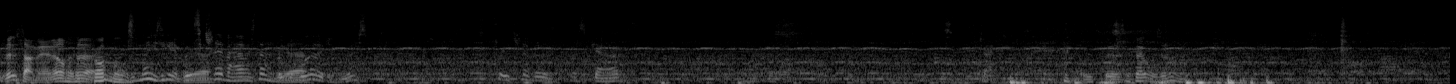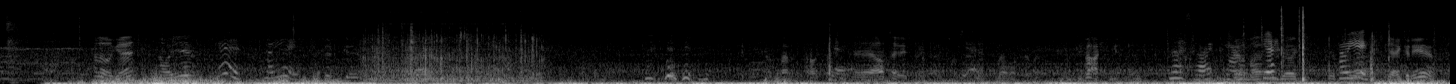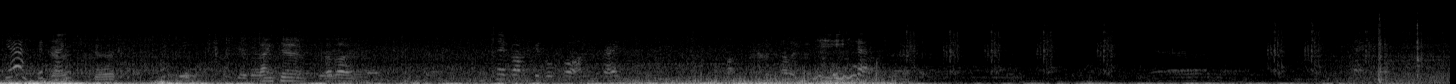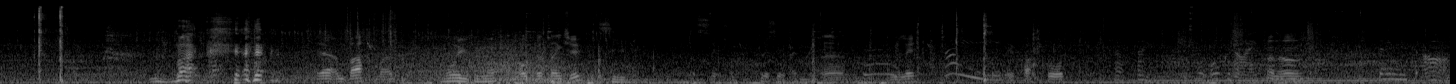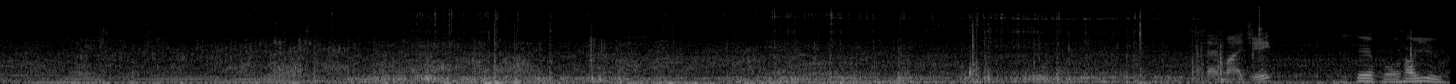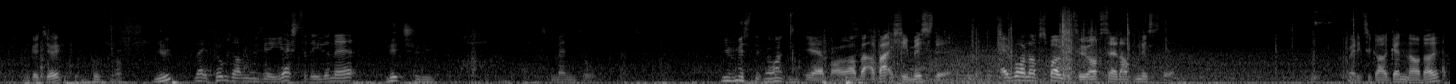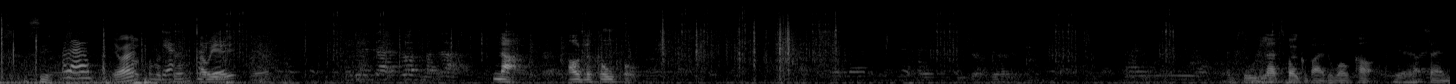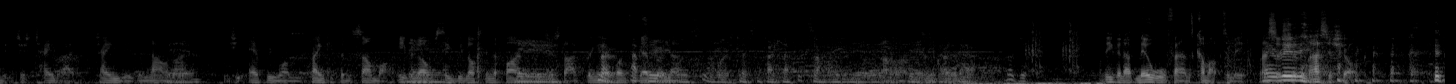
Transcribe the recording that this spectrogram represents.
Looks like me, no? Isn't it? Proper. It's amazing, isn't it? But it's clever how it's done. But Yeah. the wording, it's, it's pretty clever. That's Gareth. This, this Jack. The belt was on. Hello again. How are you? Good. How are you? Good, good. Yeah, I'll take this one. Yeah. In I can get it. Eh? No, it's alright. Come on. Yeah. How are you? Yeah, good to you. Yeah, good thanks. Good. Thank you. Bye bye. No basketball court, I'm afraid. yeah. Back. Yeah, I'm back, man. How are you doing? All good, thank you. See you. Good to see you, mate. Uh, Emily, Hi. your passport. Oh, thanks. So organised. I know. Don't need to ask. Sam, my G. There, bro. How are you? Good, you? Good, bro. You? Mate, it feels like we was here yesterday, doesn't it? Literally. It's mental. You've missed it, though, haven't you? Yeah, bro, I've, I've actually missed it. Everyone I've spoken to, I've said I've missed it. Ready to go again now, though? That's it. Hello. You alright? Yeah. How are you? yeah Nah, I would look awful. Obviously, all the lads spoke about the World Cup, Yeah. like saying it just change, like changes, and now Yeah, like yeah. literally everyone, thank you for the summer. Even Yeah, though obviously we lost in the final, Yeah, but yeah, just like bringing No, everyone together absolutely. and It that. was, it was just a fantastic summer, wasn't it? Yeah, yeah, Oh, it was without incredible. Not just I've even had Millwall fans come up to me. That's, Oh, a, really? shock. that's a shock.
